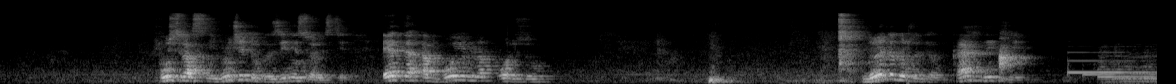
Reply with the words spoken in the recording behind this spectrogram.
Пусть вас не мучает угрызение совести. Это обоим на пользу. Но это нужно делать каждый день.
